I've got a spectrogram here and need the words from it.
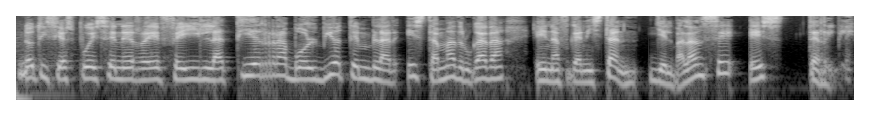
Noticias pues en RFI, la tierra volvió a temblar esta madrugada en Afganistán y el balance es terrible.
